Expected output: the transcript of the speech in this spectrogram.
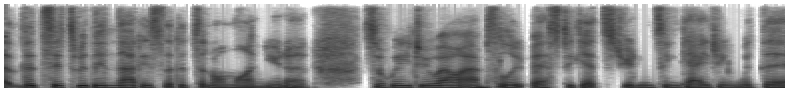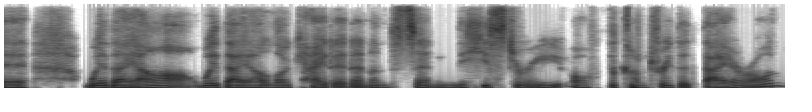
that sits within that is that it's an online unit. So we do our absolute best to get students engaging with their where they are, where they are located, and understanding the history of the country that they are on.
